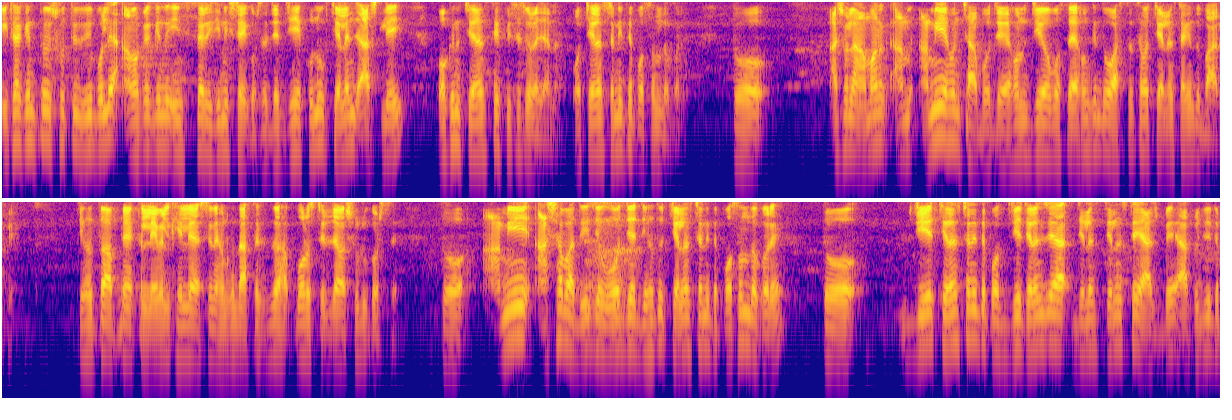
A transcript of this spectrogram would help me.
এটা কিন্তু সত্যি যদি বলে, আমাকে কিন্তু ইন্সপায়ার এই জিনিসটাই করছে যে যে কোনো চ্যালেঞ্জ আসলেই ও কিন্তু চ্যালেঞ্জ থেকে পিছিয়ে চলে যায় না। ও চ্যালেঞ্জটা নিতে পছন্দ করে। তো আসলে আমার, আমি- এখন চাবো যে এখন যে অবস্থা এখন কিন্তু আস্তে আস্তে চ্যালেঞ্জটা কিন্তু বাড়বে। যেহেতু আপনি একটা লেভেল খেলে আসছেন, এখন কিন্তু আস্তে আস্তে বড় স্টেজ যাওয়া শুরু করছে। তো আমি আশাবাদী যে ও যে যেহেতু চ্যালেঞ্জটা নিতে পছন্দ করে, তো যে চ্যালেঞ্জটা নিতে যে চ্যালেঞ্জে চ্যালেঞ্জটাই আসবে আপনি যদি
